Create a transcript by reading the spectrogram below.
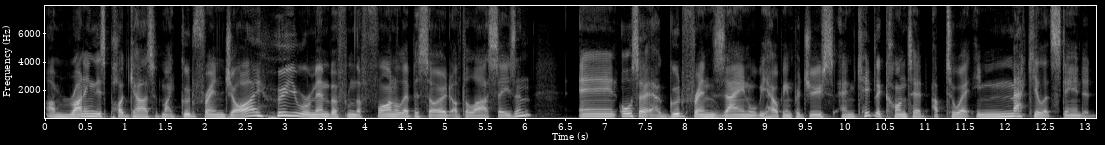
I'm running this podcast with my good friend Jai, who you remember from the final episode of the last season. And also, our good friend Zane will be helping produce and keep the content up to an immaculate standard.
